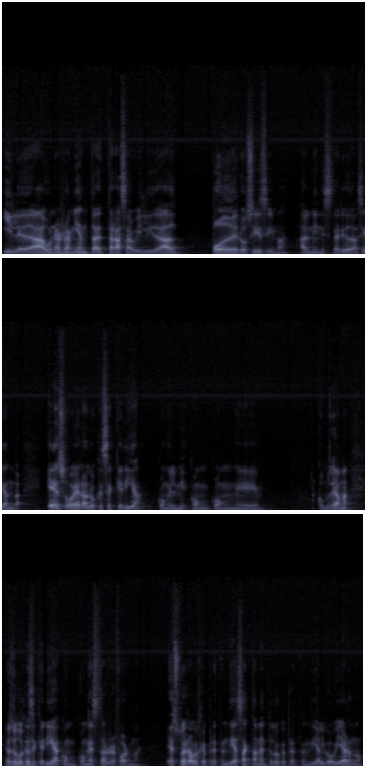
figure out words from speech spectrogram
y le da una herramienta de trazabilidad poderosísima al Ministerio de Hacienda. Eso era lo que se quería con el, con, con eh, ¿cómo se llama? Eso es lo que se quería con, con, esta reforma. Esto era lo que pretendía, exactamente lo que pretendía el gobierno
